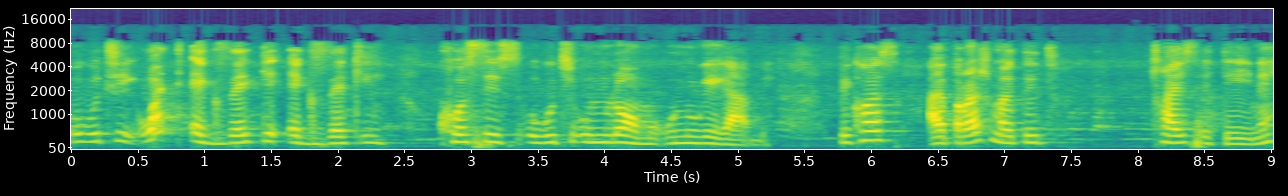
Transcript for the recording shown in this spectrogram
ukuthi what exactly exactly causes ukuthi umlomo unuke kabi because I brush my teeth twice a day ne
